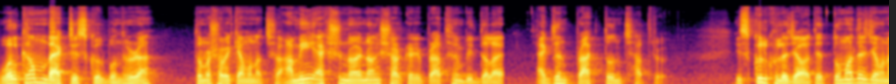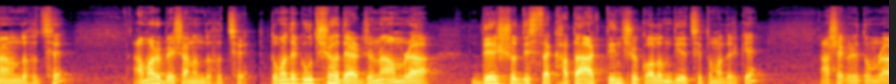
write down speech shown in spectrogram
ওয়েলকাম ব্যাক টু স্কুল বন্ধুরা। তোমরা সবাই কেমন আছো? আমি একশো নয় নং সরকারি প্রাথমিক বিদ্যালয় একজন প্রাক্তন ছাত্র। স্কুল খুলে যাওয়াতে তোমাদের যেমন আনন্দ হচ্ছে আমার বেশ আনন্দ হচ্ছে। তোমাদেরকে উৎসাহ দেওয়ার জন্য আমরা দেড়শো দিস্তা খাতা আর তিনশো কলম দিয়েছি তোমাদেরকে। আশা করি তোমরা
